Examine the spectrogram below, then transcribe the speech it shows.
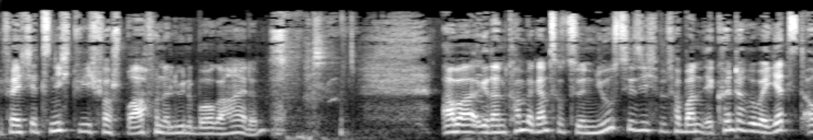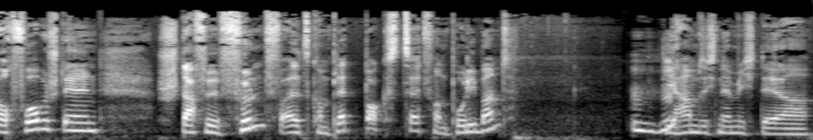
Vielleicht jetzt nicht, wie ich versprach, von der Lüneburger Heide. Aber dann kommen wir ganz kurz zu den News, die sich verbanden. Ihr könnt darüber jetzt auch vorbestellen. Staffel 5 als Komplettbox-Set von Polyband. Die haben sich nämlich der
